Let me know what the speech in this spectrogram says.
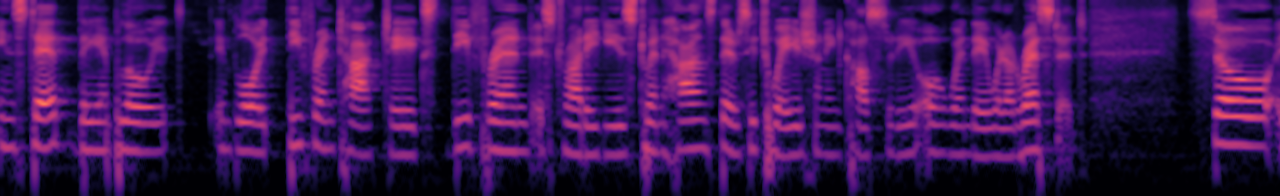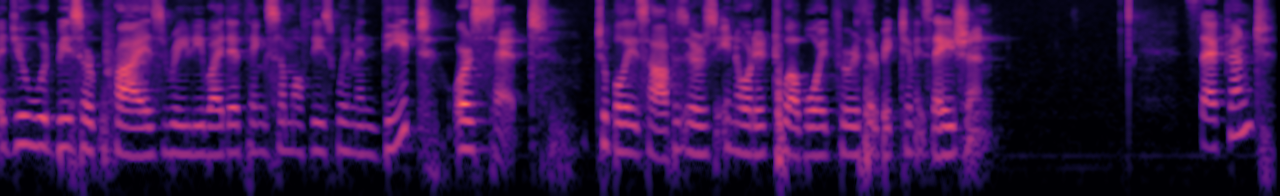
Instead, they employed employed different tactics, different strategies to enhance their situation in custody or when they were arrested. So you would be surprised really by the things some of these women did or said to police officers in order to avoid further victimization. Second,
